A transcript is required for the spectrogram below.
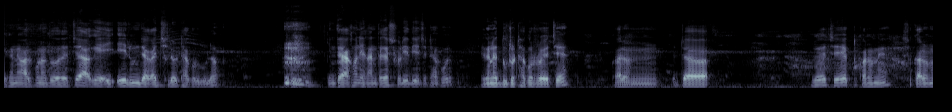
এখানে আলপনা দেওয়া হয়েছে। আগে এই এরম জায়গায় ছিল ঠাকুরগুলো। কিন্তু এখন এখান থেকে সরিয়ে দিয়েছে ঠাকুর। এখানে দুটো ঠাকুর রয়েছে। কারণ এটা রয়েছে, একটু কারণে, সে কারণে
